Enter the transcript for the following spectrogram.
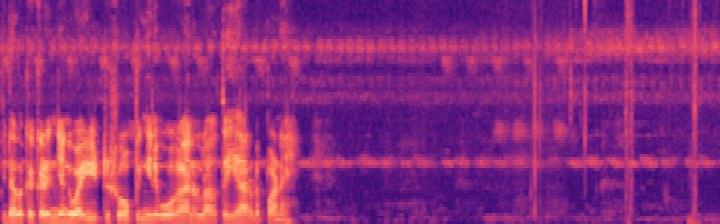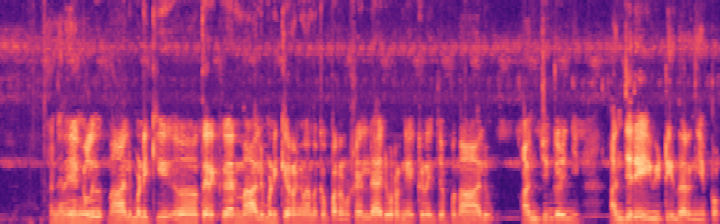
പിന്നെ അതൊക്കെ കഴിഞ്ഞ് ഞങ്ങൾ വൈകിട്ട് ഷോപ്പിങ്ങിന് പോകാനുള്ള തയ്യാറെടുപ്പാണ്. അങ്ങനെ ഞങ്ങൾ നാല് മണിക്ക് തിരക്കുകാരൻ നാല് മണിക്ക് ഇറങ്ങണം എന്നൊക്കെ പറഞ്ഞു. പക്ഷേ എല്ലാവരും ഇറങ്ങിക്കണിച്ചപ്പോൾ നാലും അഞ്ചും കഴിഞ്ഞ് അഞ്ചരയായി വീട്ടിൽ നിന്ന് ഇറങ്ങിയപ്പം.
